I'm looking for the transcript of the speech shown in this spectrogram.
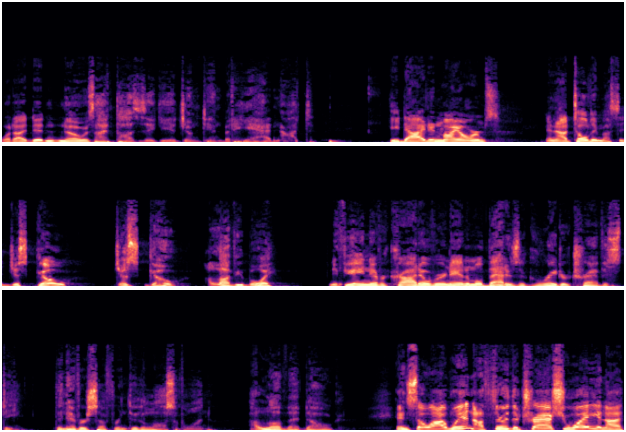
What I didn't know is I thought Ziggy had jumped in, but he had not. He died in my arms. And I told him, I said, just go. Just go. I love you, boy. And if you ain't never cried over an animal, that is a greater travesty than ever suffering through the loss of one. I love that dog. And so I went, I threw the trash away and I,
